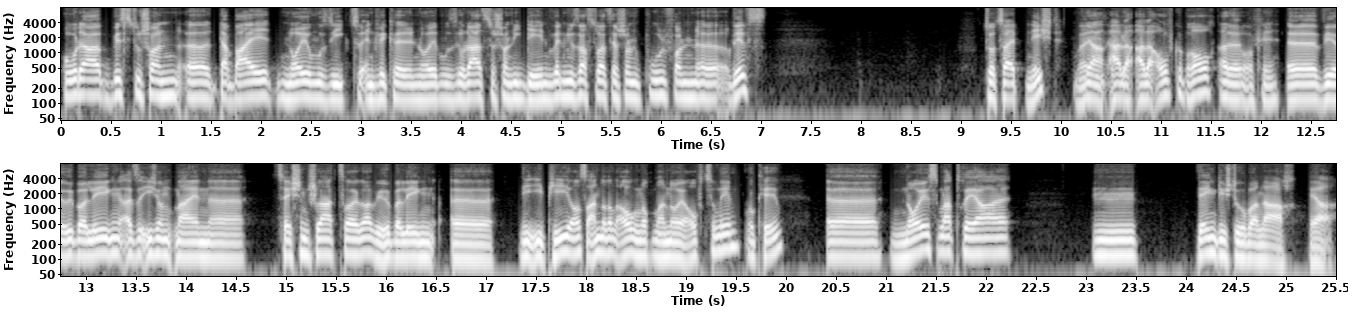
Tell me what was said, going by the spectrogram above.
oder bist du schon äh, dabei, neue Musik zu entwickeln, neue Musik, oder hast du schon Ideen? Wenn du sagst, du hast ja schon einen Pool von äh, Riffs. Zurzeit nicht, weil Ja, alle, alle aufgebraucht. Also, okay. Äh, wir überlegen, also ich und mein äh, Session-Schlagzeuger, wir überlegen, äh, die EP aus anderen Augen nochmal neu aufzunehmen. Okay. äh, neues Material, hm, denke ich drüber nach, ja.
